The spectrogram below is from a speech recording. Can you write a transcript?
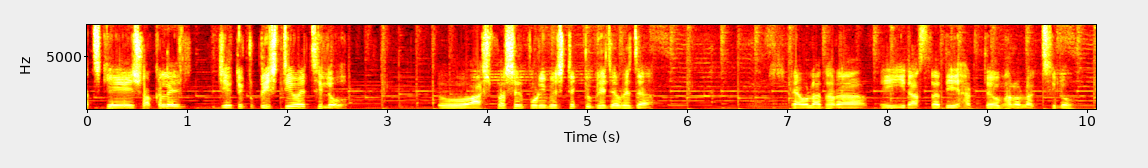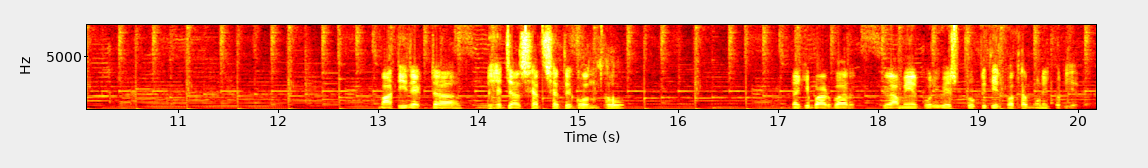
আজকে সকালে যেহেতু একটু বৃষ্টি হয়েছিল, তো আশপাশের পরিবেশটা একটু ভেজা ভেজা। শ্যাওলা ধরা, এই রাস্তা দিয়ে হাঁটতেও ভালো লাগছিল। মাটির একটা ভেজা স্যাঁতস্যাঁতে গন্ধ। নাকি বারবার গ্রামের পরিবেশ, প্রকৃতির কথা মনে করিয়ে দেয়।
